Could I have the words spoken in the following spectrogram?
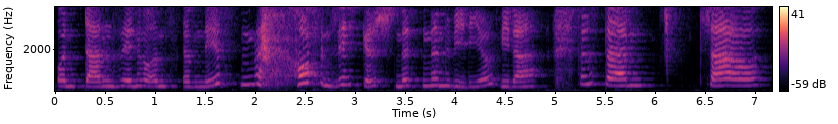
Und dann sehen wir uns im nächsten, hoffentlich geschnittenen Video wieder. Bis dann. Ciao.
